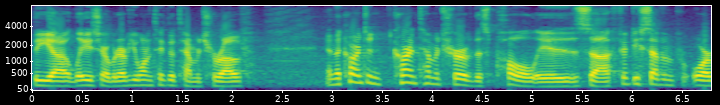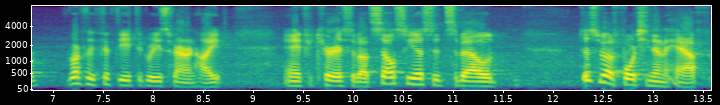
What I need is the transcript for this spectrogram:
the uh, laser, whatever you want to take the temperature of, and the current, current temperature of this pole is uh, 57 or roughly 58 degrees Fahrenheit. And if you're curious about Celsius, it's about just about 14 and a half,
